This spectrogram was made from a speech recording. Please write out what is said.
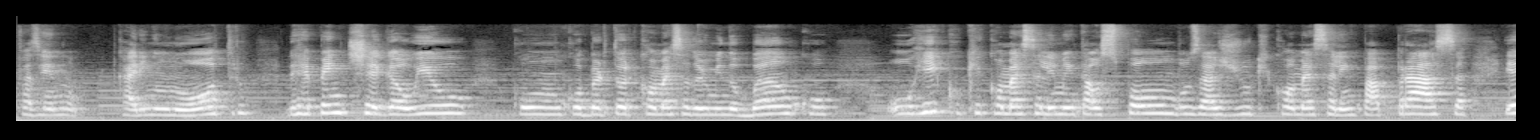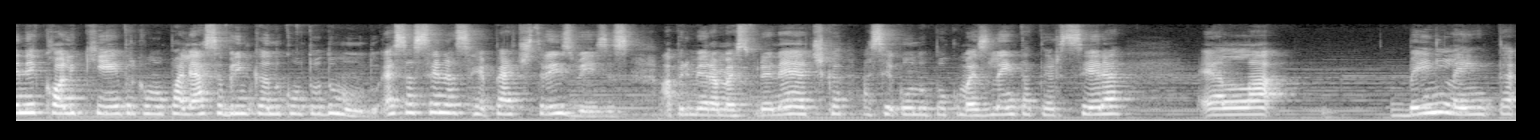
fazendo carinho um no outro. De repente chega o Will com um cobertor que começa a dormir no banco. O Rico que começa a alimentar os pombos, a Ju que começa a limpar a praça e a Nicole que entra como palhaça brincando com todo mundo. Essa cena se repete três vezes. A primeira mais frenética, a segunda um pouco mais lenta, a terceira ela bem lenta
